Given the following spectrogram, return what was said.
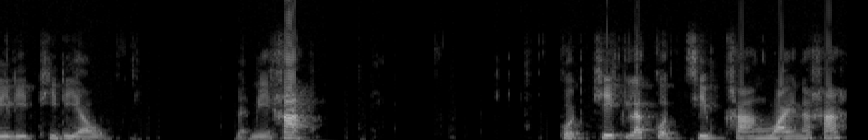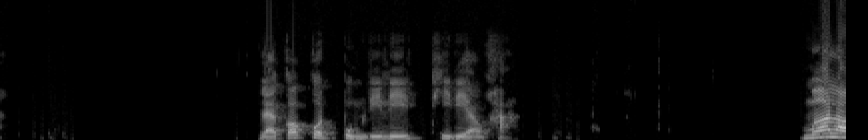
delete ทีเดียว แบบนี้ค่ะ กดคลิกและกดชิปค้างไว้นะคะ แล้วก็กดปุ่ม delete ทีเดียวค่ะเมื่อเรา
